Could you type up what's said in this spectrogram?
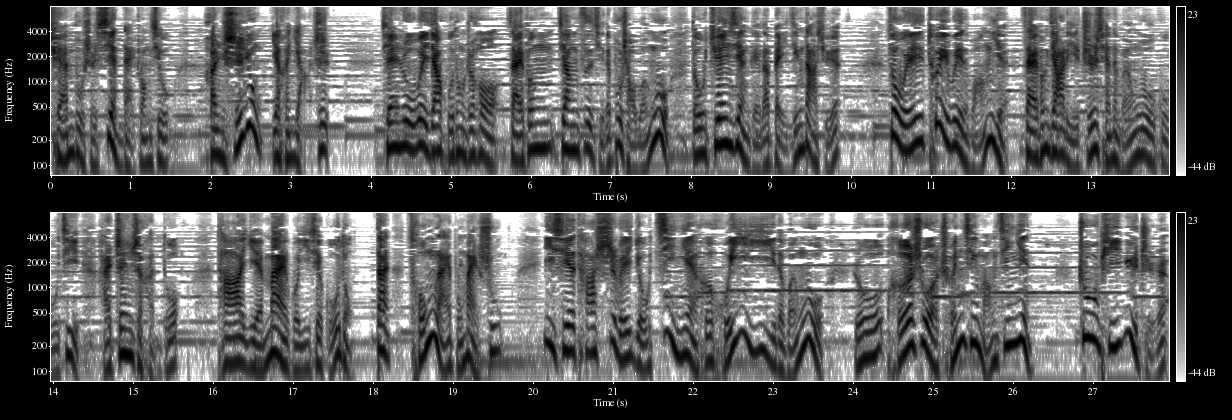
全部是现代装修，很实用也很雅致。迁入魏家胡同之后，载沣将自己的不少文物都捐献给了北京大学。作为退位的王爷，载沣家里值钱的文物古迹还真是很多。他也卖过一些古董，但从来不卖书。一些他视为有纪念和回忆意义的文物，如和硕纯亲王金印、朱批玉旨，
